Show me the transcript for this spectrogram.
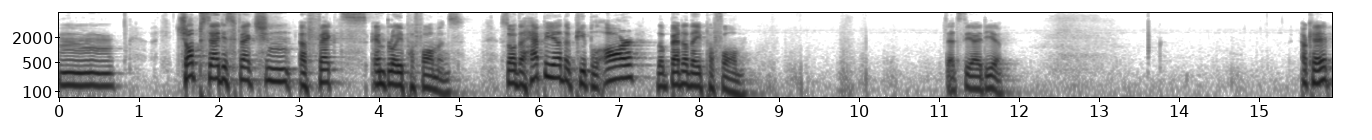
um, job satisfaction affects employee performance. So the happier the people are, the better they perform. That's the idea. Okay,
